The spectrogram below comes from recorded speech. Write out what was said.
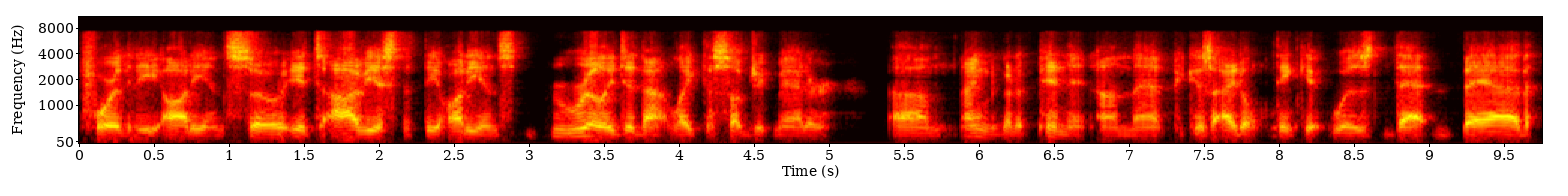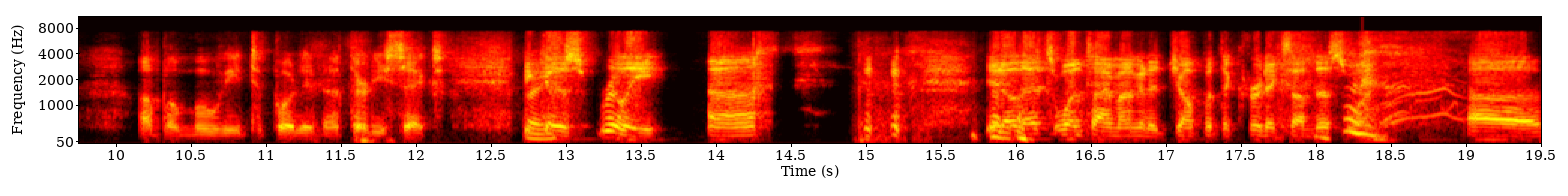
for the audience. So it's obvious that the audience really did not like the subject matter. Um, I'm going to pin it on that because I don't think it was that bad movie to put in a 36. Because right. really, uh, you know, that's one time I'm going to jump with the critics on this one. Uh,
